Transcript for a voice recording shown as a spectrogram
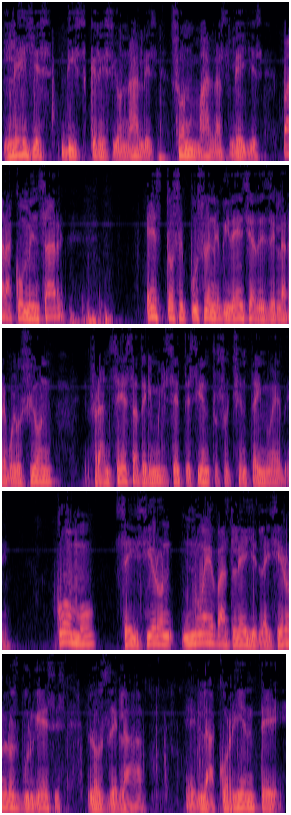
Leyes discrecionales son malas leyes. Para comenzar, esto se puso en evidencia desde la Revolución Francesa del 1789 cómo se hicieron nuevas leyes, la hicieron los burgueses, los de la, eh, la corriente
